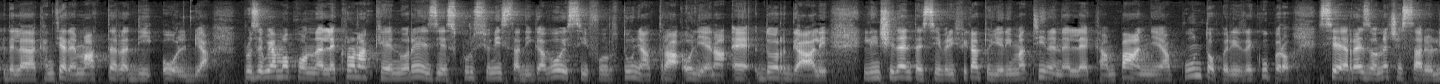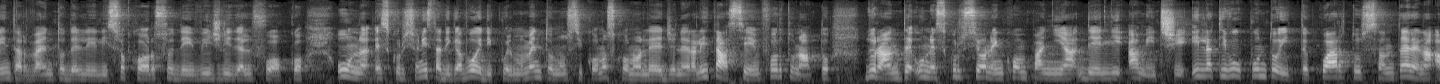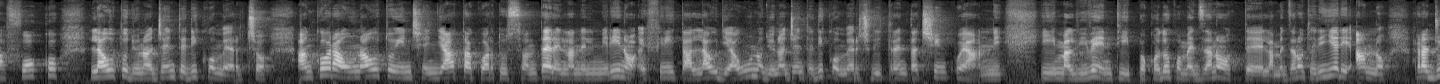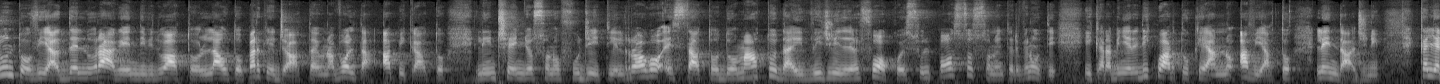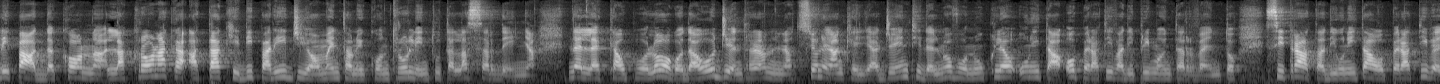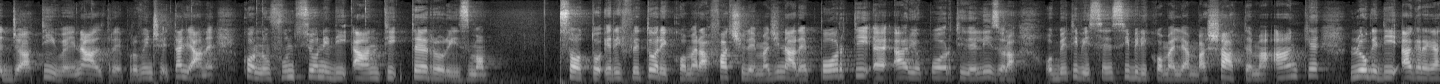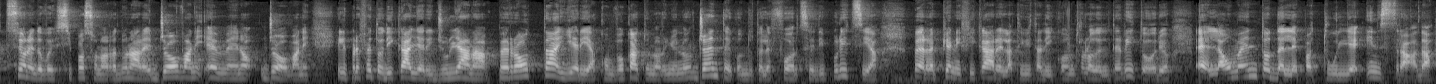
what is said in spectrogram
del cantiere Matter di Olbia. Proseguiamo con le cronache noresi, escursionista di Gavoi si fortuna tra Oliena e Dorgali. L'incidente si è verificato ieri mattina nelle campagne appunto per il recupero si è reso necessario l'intervento dell'Ili Soccorso e dei Vigili del Fuoco. Un escursionista di Gavoi di quel momento non si conoscono le generalità si è infortunato durante un'escursione in compagnia degli amici. Il TV.it Quartus Sant'Elena a fuoco l'auto di un agente di commercio commercio. Ancora un'auto incendiata a Quartus Sant'Elena nel Mirino è finita all'Audi A1 di un agente di commercio di 35 anni. I malviventi, poco dopo mezzanotte, la mezzanotte di ieri, hanno raggiunto via del Nuraghe individuato l'auto parcheggiata e una volta appicato l'incendio sono fuggiti. Il rogo è stato domato dai vigili del fuoco e sul posto sono intervenuti i carabinieri di Quartu che hanno avviato le indagini. Cagliari Pad con la cronaca attacchi di Parigi aumentano aumentano i controlli in tutta la Sardegna. Nel capoluogo da oggi entreranno in azione anche gli agenti del nuovo nucleo Unità Operativa di Primo Intervento. Si tratta di unità operative già attive in altre province italiane con funzioni di antiterrorismo. Sotto i riflettori, come era facile immaginare, porti e aeroporti dell'isola, obiettivi sensibili come le ambasciate, ma anche luoghi di aggregazione dove si possono radunare giovani e meno giovani. Il prefetto di Cagliari, Giuliana Perrotta, ieri ha convocato una riunione urgente con tutte le forze di polizia per pianificare l'attività di controllo del territorio e l'aumento delle pattuglie in strada.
